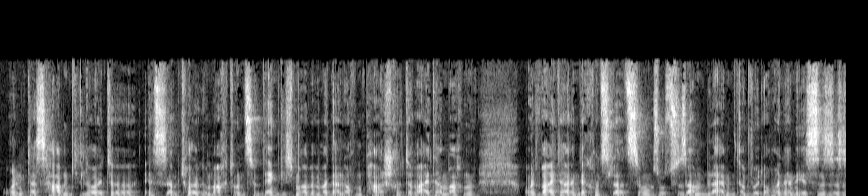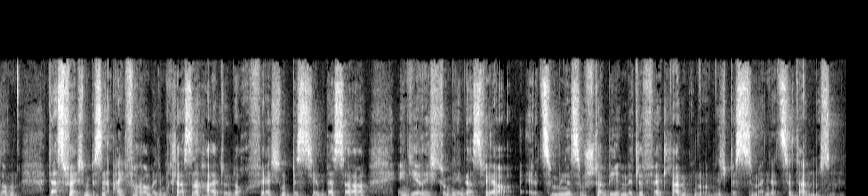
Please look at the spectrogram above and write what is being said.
Und das haben die Leute insgesamt toll gemacht. Und so denke ich mal, wenn wir dann noch ein paar Schritte weitermachen und weiter in der Konstellation so zusammenbleiben, dann wird auch in der nächsten Saison das vielleicht ein bisschen einfacher mit dem Klassenerhalt und auch vielleicht ein bisschen besser in die Richtung gehen, dass wir zumindest im stabilen Mittelfeld landen und nicht bis zum Ende zittern müssen.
